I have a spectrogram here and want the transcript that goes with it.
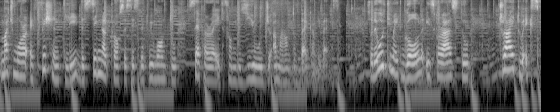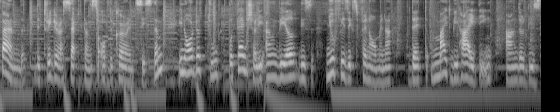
much more efficiently the signal processes that we want to separate from this huge amount of background events. So the ultimate goal is for us to try to expand the trigger acceptance of the current system in order to potentially unveil this new physics phenomena that might be hiding under this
